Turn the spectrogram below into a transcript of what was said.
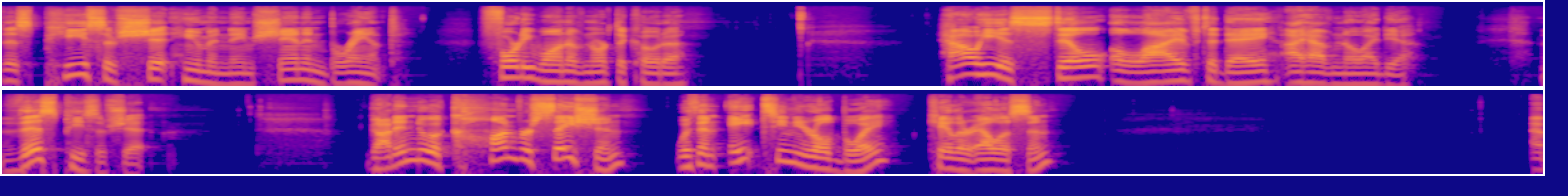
This piece of shit human named Shannon Brandt, 41 of North Dakota. How he is still alive today, I have no idea. This piece of shit got into a conversation with an 18 year old boy, Cayler Ellison. I,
